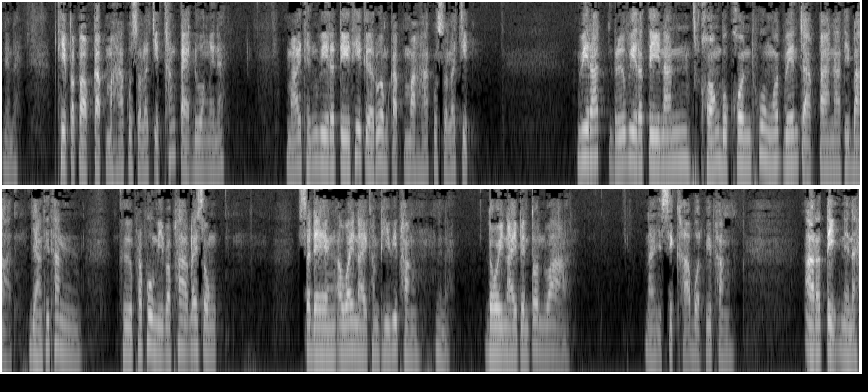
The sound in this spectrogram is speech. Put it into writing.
เนี่ยนะที่ประกอบกับมหากุศลจิตทั้งแปดดวงเลยนะ หมายถึงวีรตีที่เกิดร่วมกับมหากุศลจิต วิรัตหรือวีรตีนั้นของบุคคลผู้งดเว้นจากปานาติบาตอย่างที่ท่านคือพระผู้มีพระภาคได้ทรงแสดงเอาไว้ในคัมภีร์วิพังนี่นะ โดยในเป็นต้นว่า ในสิกขาบทวิพัง อารติเนี่ยนะ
